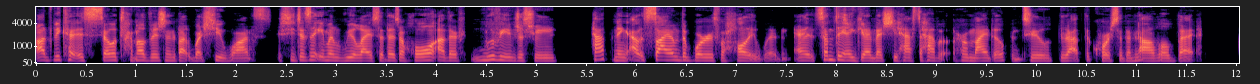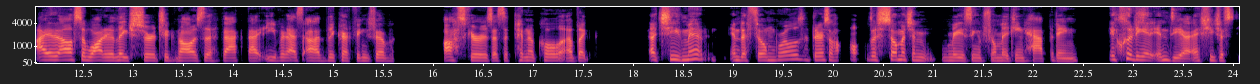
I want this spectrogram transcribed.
Advika is so tunnel vision about what she wants. She doesn't even realize that there's a whole other movie industry happening outside of the borders of Hollywood. And it's something again that she has to have her mind open to throughout the course of the novel. But I also wanted to make sure to acknowledge the fact that even as Advika thinks of Oscars as a pinnacle of like achievement in the film world. There's a, there's so much amazing filmmaking happening, including in India, and she just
